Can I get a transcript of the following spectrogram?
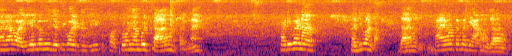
ഞാൻ ആ വഴിയെല്ലാം ഒന്ന് ചെത്തിക്കൊള്ളട്ടെ ഈ പത്ത് മണിയാകുമ്പോൾ ഒരു ചായ കൊണ്ട് തന്നെ കടി വേണോ? കരി വേണ്ട ചായ മതി. ചായ മാത്രം മതിയാ? ആ ചായ മതി.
